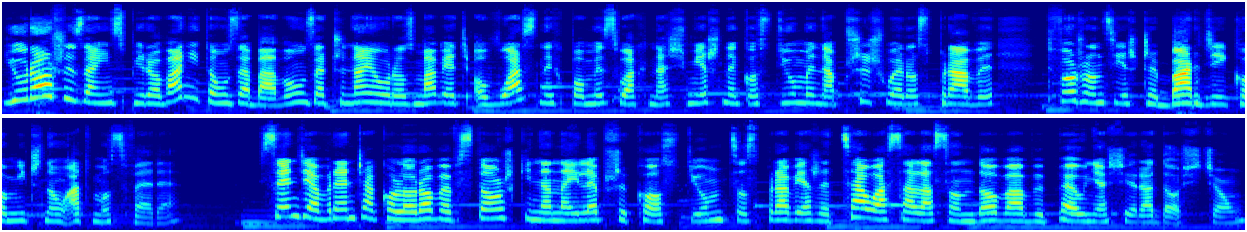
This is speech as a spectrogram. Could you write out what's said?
Jurorzy zainspirowani tą zabawą zaczynają rozmawiać o własnych pomysłach na śmieszne kostiumy na przyszłe rozprawy, tworząc jeszcze bardziej komiczną atmosferę. Sędzia wręcza kolorowe wstążki na najlepszy kostium, co sprawia, że cała sala sądowa wypełnia się radością.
